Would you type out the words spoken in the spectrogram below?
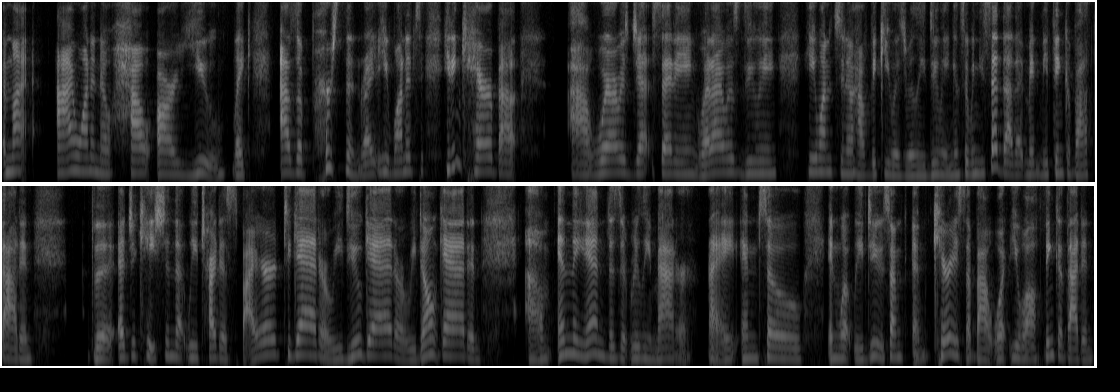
I'm not I want to know how are you like as a person, right? He wanted to, he didn't care about uh, where I was jet setting, what I was doing. He wanted to know how Vicky was really doing. And so when you said that, that made me think about that and the education that we try to aspire to get, or we do get, or we don't get. And um, in the end, does it really matter? Right? And so in what we do so I'm, I'm curious about what you all think of that. And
